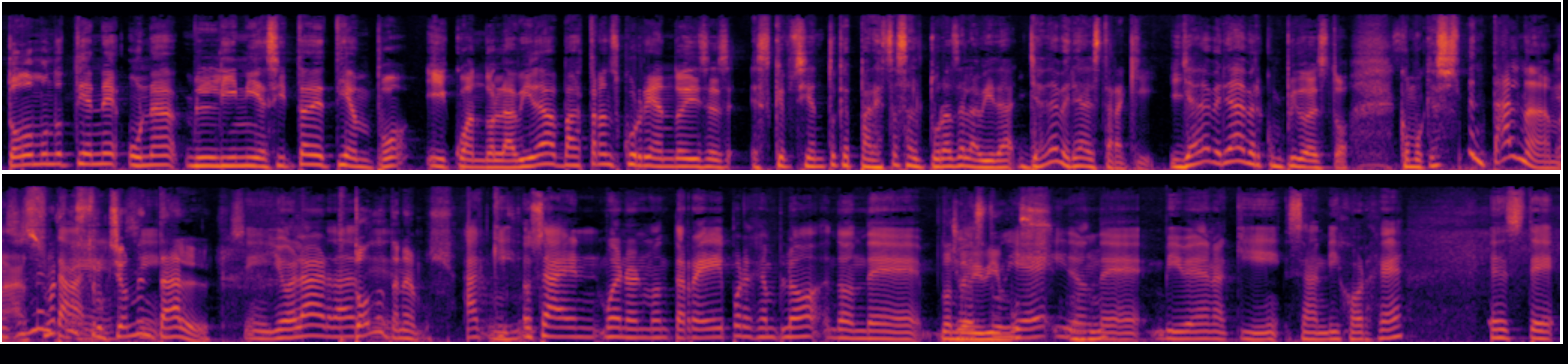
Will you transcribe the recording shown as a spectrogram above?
todo mundo tiene una liniecita de tiempo y cuando la vida va transcurriendo y dices, es que siento que para estas alturas de la vida ya debería de estar aquí y ya debería de haber cumplido esto. Como que eso es mental nada más. Eso es, es una mental, construcción sí. mental. Sí, yo la verdad... Todo eh, tenemos. Aquí, o sea, en, bueno, en Monterrey, por ejemplo, donde, Donde yo vivimos. estudié y donde viven aquí Sandy y Jorge, este,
